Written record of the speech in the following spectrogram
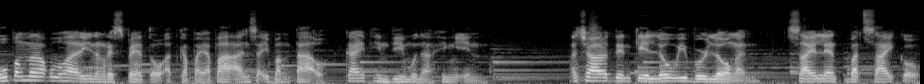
upang makakuha rin ng respeto at kapayapaan sa ibang tao kahit hindi mo na hingiin. At shoutout din kay Lowy Burlongan, Silent But Psycho,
